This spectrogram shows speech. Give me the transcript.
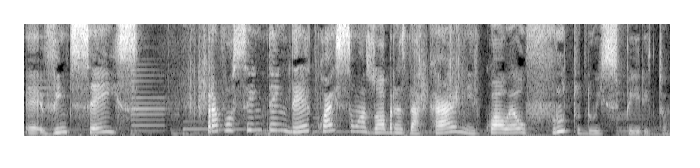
é, 26, para você entender quais são as obras da carne, qual é o fruto do espírito.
